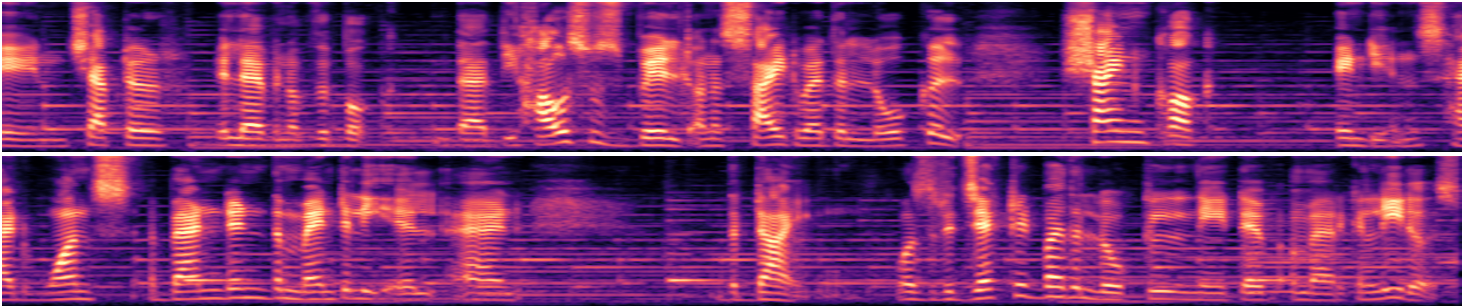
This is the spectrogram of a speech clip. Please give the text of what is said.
in chapter 11 of the book that the house was built on a site where the local Shinnecock Indians had once abandoned the mentally ill and the dying was rejected by the local Native American leaders.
